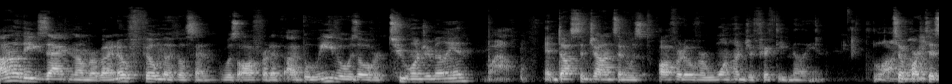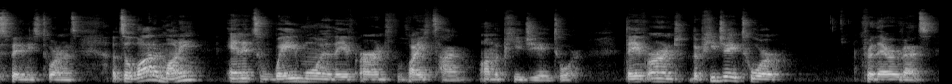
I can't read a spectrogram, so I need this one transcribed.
I don't know the exact number, but I know Phil Mickelson was offered, I believe it was over 200 million, Wow. and Dustin Johnson was offered over 150 million It's a lot to participate in these tournaments. It's a lot of money, and it's way more than they've earned lifetime on the PGA Tour. They've earned the PGA Tour for their events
